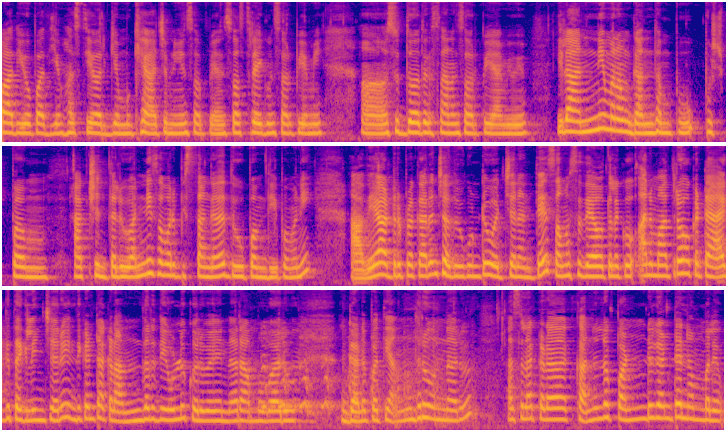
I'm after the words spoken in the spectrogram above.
పాదయోపాద్యం హస్త్యవర్గ్యం ముఖ్య ఆచమనీయం సమర్ప్యామి స్వస్త్రైగుం సమర్ప్యామి శుద్ధోదక స్నానం సమర్ప్యామి ఇలా అన్నీ మనం గంధం పు పుష్పం అక్షింతలు అన్నీ సమర్పిస్తాం కదా ధూపం దీపం అని. అవే ఆర్డర్ ప్రకారం చదువుకుంటూ వచ్చానంతే సమస్త దేవతలకు అని మాత్రం ఒక ట్యాగ్ తగిలించాను. ఎందుకంటే అక్కడ అందరు దేవుళ్ళు కొలువై ఉన్నారు అమ్మవారు గణపతి అందరూ ఉన్నారు. అసలు అక్కడ కన్నుల పండుగ అంటే నమ్మలేం.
